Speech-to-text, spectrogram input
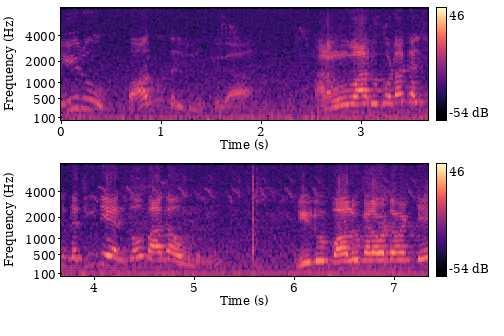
నీరు పాలు కలిసినట్టుగా మనము వారు కూడా కలిసి బ్రతికితే ఎంతో బాగా ఉండదు. నీరు పాలు కలవటం అంటే?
